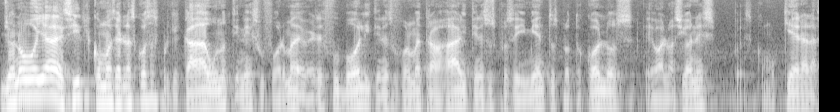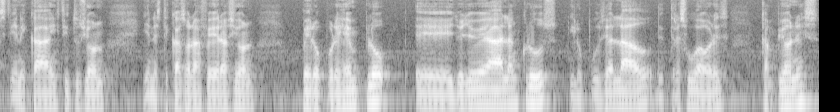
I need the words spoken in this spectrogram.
Yo no voy a decir cómo hacer las cosas porque cada uno tiene su forma de ver el fútbol y tiene su forma de trabajar y tiene sus procedimientos, protocolos, evaluaciones pues como quiera las tiene cada institución y en este caso la federación, pero por ejemplo eh, yo llevé a Alan Cruz y lo puse al lado de tres jugadores campeones,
